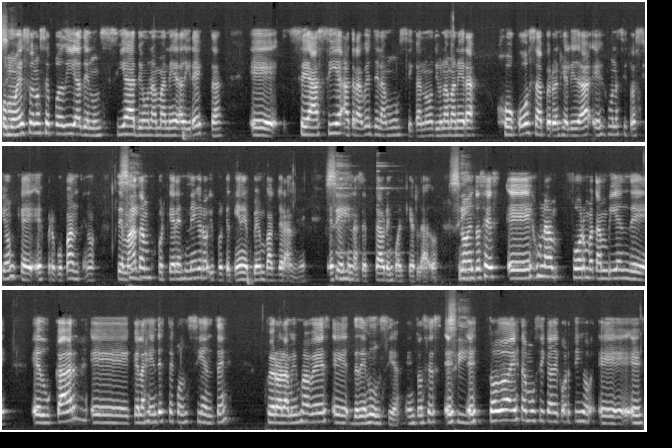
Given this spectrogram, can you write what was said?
Como eso no se podía denunciar de una manera directa, eh, se hacía a través de la música, ¿no? De una manera jocosa, pero en realidad es una situación que es preocupante, ¿no? Te matan porque eres negro y porque tienes bembas grandes. Eso es inaceptable en cualquier lado. ¿no? Entonces, eh, es una forma también de educar, eh, que la gente esté consciente pero a la misma vez eh, de denuncia. Entonces, es, toda esta música de Cortijo eh,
